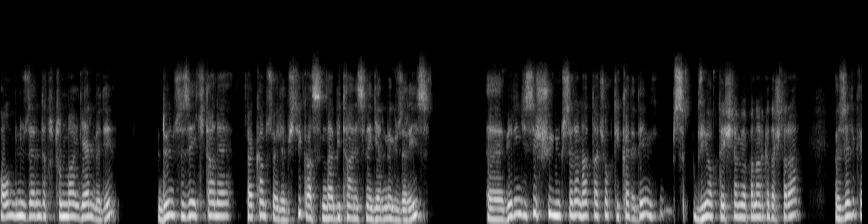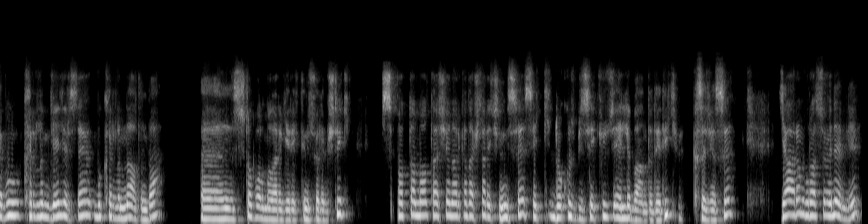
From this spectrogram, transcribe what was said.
10.000 üzerinde tutunma gelmedi. Dün size iki tane rakam söylemiştik. Aslında bir tanesine gelmek üzereyiz. E, birincisi şu yükselen hatta çok dikkat edin. Viyop'ta işlem yapan arkadaşlara özellikle bu kırılım gelirse bu kırılımın altında e, stop olmaları gerektiğini söylemiştik. Spot'ta mal taşıyan arkadaşlar için ise 8 9850 bandı dedik kısacası. Yarın burası önemli.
